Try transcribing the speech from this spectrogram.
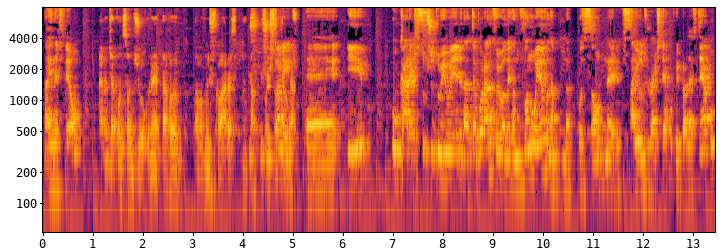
na NFL. Ah, não tinha condição de jogo, né? Tava, tava muito claro, assim. Justamente. É, e o cara que substituiu ele na temporada foi o Alejandro Villanueva, na, na posição, né? Ele saiu de right tackle, foi para left tackle,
